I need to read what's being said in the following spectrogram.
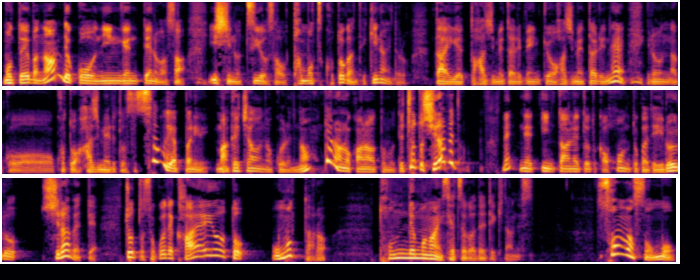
もっと言えばなんでこう人間ってのはさ、意志の強さを保つことができないんだろう。ダイエット始めたり勉強を始めたりね、いろんなこう、ことを始めるとさ、すぐやっぱり負けちゃうのこれなんでなのかなと思って、ちょっと調べたの。ね、ね、インターネットとか本とかでいろいろ調べて、ちょっとそこで変えようと思ったら、とんでもない説が出てきたんです。そもそも、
